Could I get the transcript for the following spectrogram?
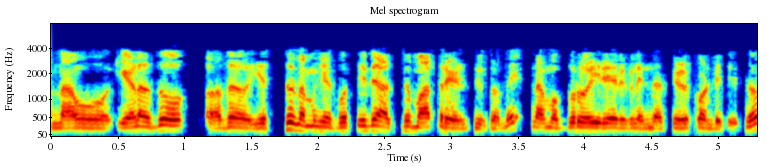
ನಾವು ಹೇಳೋದು ಅದು ಎಷ್ಟು ನಮಗೆ ಗೊತ್ತಿದೆ ಅಷ್ಟು ಮಾತ್ರ ಹೇಳ್ತೀವಿ ಸ್ವಾಮಿ. ನಮ್ಮ ಗುರು ಹಿರಿಯರುಗಳಿಂದ ತಿಳ್ಕೊಂಡಿದ್ದು.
